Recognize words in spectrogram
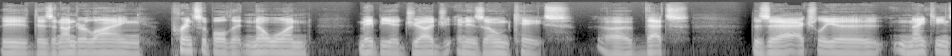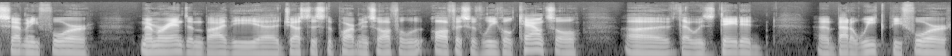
the, there's an underlying principle that no one may be a judge in his own case. Uh, that's there's actually a 1974 memorandum by the uh, Justice Department's Office of Legal Counsel uh, that was dated about a week before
